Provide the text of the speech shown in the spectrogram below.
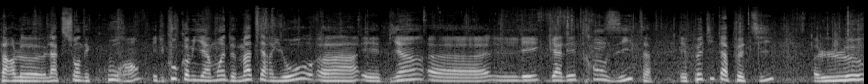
par l'action des courants. Et du coup, comme il y a moins de matériaux, euh, eh bien, les galets transitent. Et petit à petit, le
